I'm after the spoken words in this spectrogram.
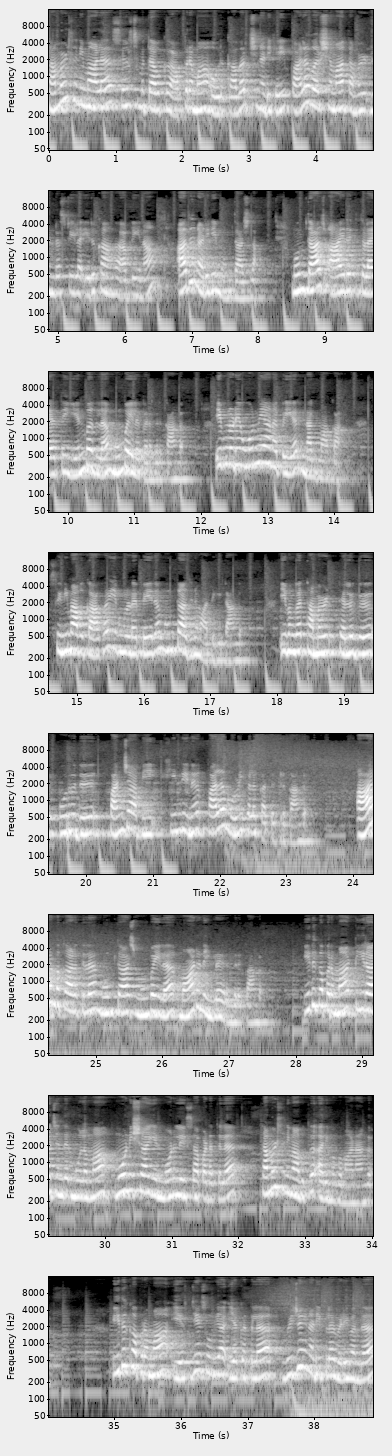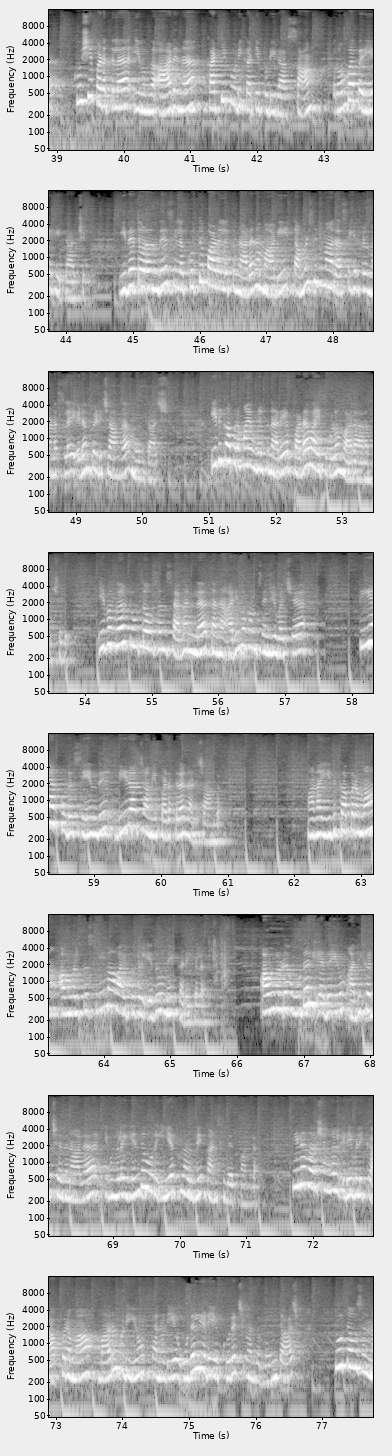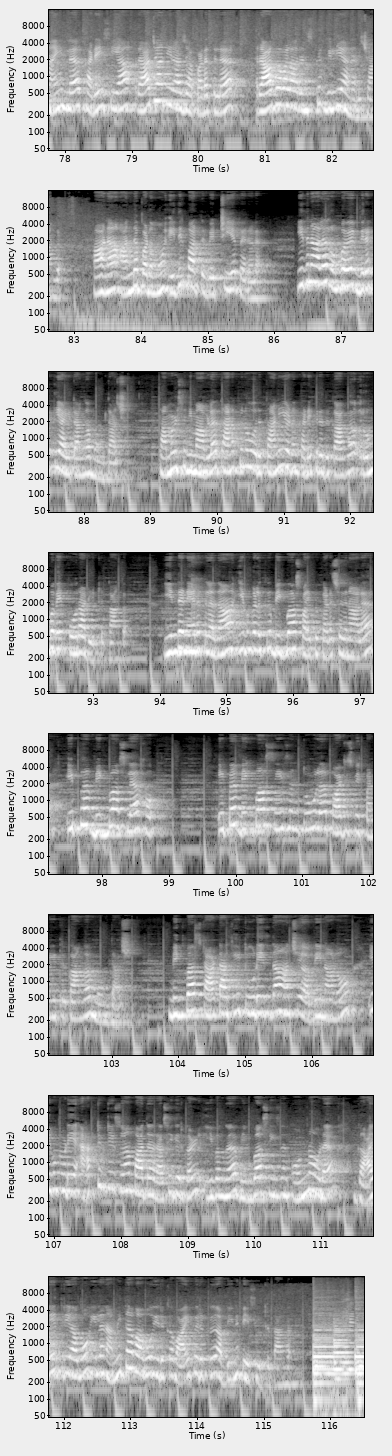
தமிழ் சினிமாவில் சில் ஸ்மிதாவுக்கு அப்புறமா ஒரு கவர்ச்சி நடிகை பல வருஷமாக தமிழ் இண்டஸ்ட்ரியில் இருக்காங்க அப்படின்னா அது நடிகை மும்தாஜ் தான். மும்தாஜ் ஆயிரத்தி தொள்ளாயிரத்தி எண்பதில் மும்பையில் பிறந்திருக்காங்க. இவங்களுடைய உண்மையான பெயர் நக்மா கான். சினிமாவுக்காக இவங்களுடைய பேரை மும்தாஜ்னு மாற்றிக்கிட்டாங்க இவங்க தமிழ் தெலுங்கு உருது பஞ்சாபி ஹிந்தின்னு பல மொழிகளை கற்றுட்ருக்காங்க ஆரம்ப காலத்தில் மும்தாஜ் மும்பையில் மாடலிங்கில் இருந்திருக்காங்க. இதுக்கப்புறமா டி. ராஜேந்தர் மூலமாக மோனிஷா என் மோனலிசா படத்தில் தமிழ் சினிமாவுக்கு அறிமுகமானாங்க. இதுக்கப்புறமா எஸ். ஜே. சூர்யா இயக்கத்தில் விஜய் நடிப்பில் வெளிவந்த குஷி படத்தில் இவங்க ஆடின கட்டிப்பூடி கட்டிப்பூடிடா சாங் ரொம்ப பெரிய ஹிட் ஆச்சு. இதை தொடர்ந்து சில குத்து பாடலுக்கு நடனம் ஆடி தமிழ் சினிமா ரசிகர்கள் மனசில் இடம் பிடிச்சாங்க மும்தாஜ். இதுக்கப்புறமா இவங்களுக்கு நிறைய பட வாய்ப்புகளும் வர ஆரம்பிச்சது. இவங்க டூ தௌசண்ட் செவனில் தன்னை அறிமுகம் செஞ்சு வச்ச டிஆர் கூட சேர்ந்து வீராசாமி படத்தில் நடித்தாங்க ஆனால் இதுக்கப்புறமா அவங்களுக்கு சினிமா வாய்ப்புகள் எதுவுமே கிடைக்கல. அவங்களோட உடல் எதையும் அதிகரித்ததுனால இவங்களை எந்த ஒரு இயக்குனருமே கன்சிடர் பண்ணல. சில வருஷங்கள் இடைவெளிக்கு அப்புறமா மறுபடியும் தன்னுடைய உடல் எடையை குறைச்சி வந்த மும்தாஜ் டூ தௌசண்ட் நைனில் கடைசியாக ராஜாதிராஜா படத்தில் ராகவ லாரன்ஸ்க்கு வில்லியா நடித்தாங்க ஆனால் அந்த படமும் எதிர்பார்த்த வெற்றியே பெறலை. இதனால் ரொம்பவே விரக்தி ஆயிட்டாங்க மும்தாஜ். தமிழ் சினிமாவில் தனக்குன்னு ஒரு தனி இடம் கிடைக்கிறதுக்காக ரொம்பவே போராடிட்டு இருக்காங்க. இந்த நேரத்தில் தான் இவங்களுக்கு பிக் பாஸ் வாய்ப்பு கிடைச்சதுனால இப்போ பிக் பாஸில் இப்போ பிக் பாஸ் சீசன் டூவில் பார்ட்டிசிபேட் பண்ணிட்டு இருக்காங்க மும்தாஜ். பிக் பாஸ் ஸ்டார்ட் ஆகி டூ டேஸ் தான் ஆச்சு அப்படின்னாலும் இவங்களுடைய ஆக்டிவிட்டீஸ்லாம் பார்த்த ரசிகர்கள் இவங்க பிக் பாஸ் சீசன் ஒன்னோட காயத்ரியாவோ இல்லை நமிதாவாவோ இருக்க வாய்ப்பு இருக்குது அப்படின்னு பேசிகிட்டு இருக்காங்க. Thank you.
